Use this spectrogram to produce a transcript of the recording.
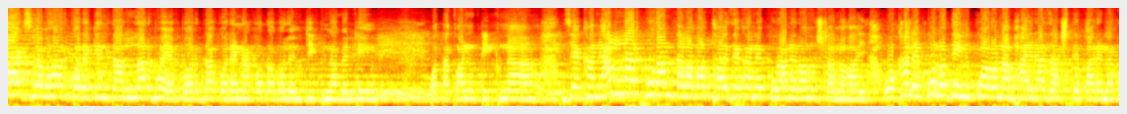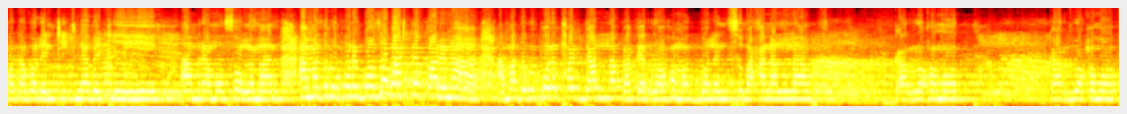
মাস্ক ব্যবহার করে কিন্তু আল্লাহর ভয়ে পর্দা করে না। কথা বলেন ঠিক না বেঠিক কথা কন ঠিক না? যেখানে আল্লাহর কোরআন তেলাবাত হয়, যেখানে কোরআনের অনুষ্ঠান হয়, ওখানে কোনোদিন করোনা ভাইরাস আসতে পারে না। কথা বলেন ঠিক না বেঠিক আমরা মুসলমান, আমাদের উপরে গজব আসতে পারে না। আমাদের উপরে থাকবে আল্লাহ পাকের রহমত। বলেন সুবাহান আল্লাহ কার রহমত? কার রহমত?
